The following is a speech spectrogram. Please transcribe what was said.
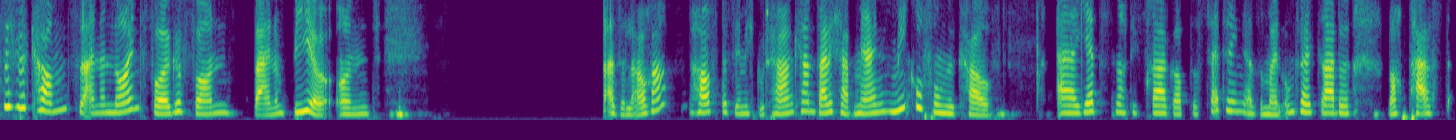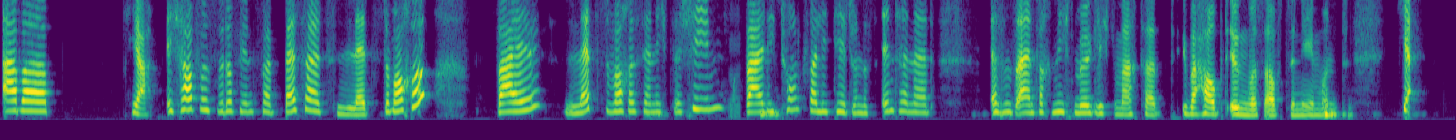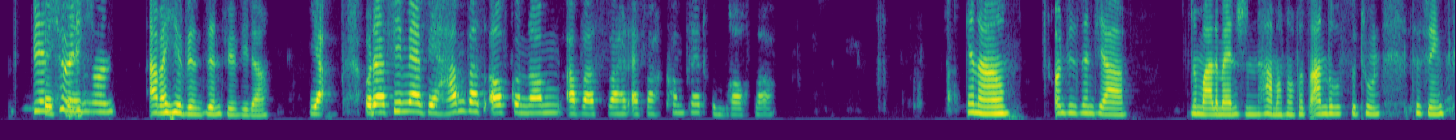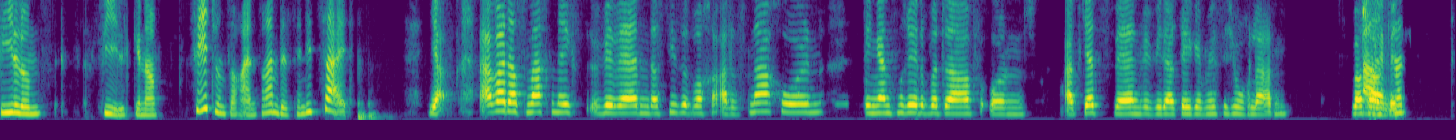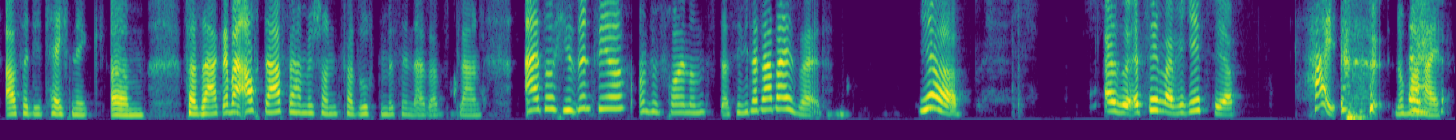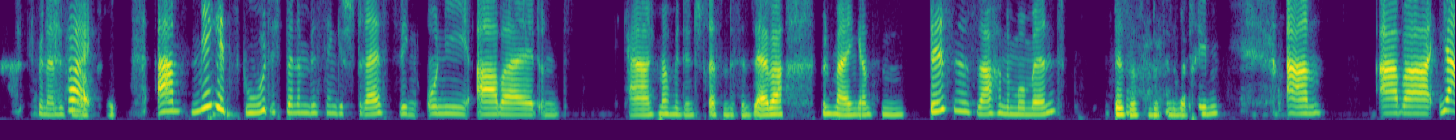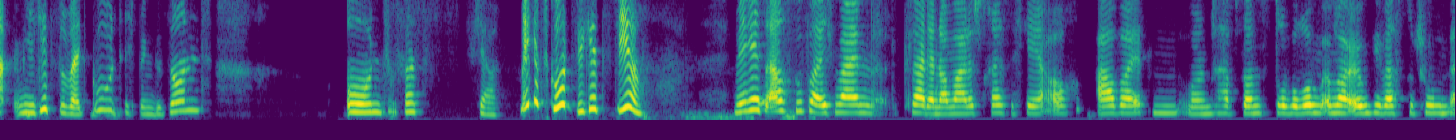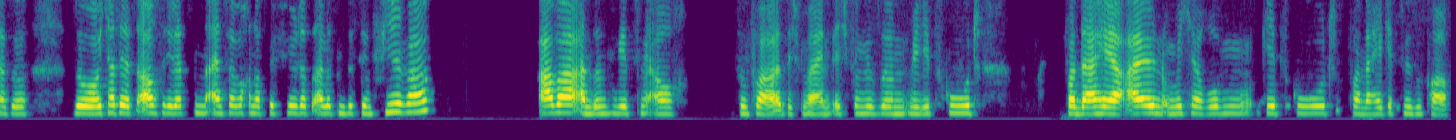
Herzlich willkommen zu einer neuen Folge von Wein und Bier. Und also Laura, hoffe, dass ihr mich gut hören könnt, weil ich habe mir ein Mikrofon gekauft. Äh, jetzt noch die Frage, ob das Setting, also mein Umfeld gerade noch passt. Aber ja, ich hoffe, es wird auf jeden Fall besser als letzte Woche, weil letzte Woche ist ja nichts erschienen, weil die Tonqualität und das Internet es uns einfach nicht möglich gemacht hat, überhaupt irgendwas aufzunehmen. Und wir entschuldigen Richtig. uns, aber hier sind wir wieder. Ja, oder vielmehr, wir haben was aufgenommen, aber es war halt einfach komplett unbrauchbar. Genau. Und wir sind ja normale Menschen, haben auch noch was anderes zu tun. Deswegen fiel uns, viel, genau, fehlt uns auch einfach ein bisschen die Zeit. Ja, aber das macht nichts. Wir werden das diese Woche alles nachholen, den ganzen Redebedarf und ab jetzt werden wir wieder regelmäßig hochladen. Wahrscheinlich. Außer außer die Technik ähm, versagt. Aber auch dafür haben wir schon versucht, ein bisschen Ersatzplan. Also hier sind wir und wir freuen uns, dass ihr wieder dabei seid. Ja. Also erzähl mal, wie geht's dir? Hi. Nochmal hi. Ich bin ein bisschen hi. aufgeregt. Ähm, mir geht's gut. Ich bin ein bisschen gestresst wegen Uni, Arbeit und keine Ahnung, ich mache mir den Stress ein bisschen selber mit meinen ganzen Business-Sachen im Moment. Business ein bisschen übertrieben. Ähm, aber ja, mir geht's soweit gut. Ich bin gesund. Und was, ja, mir geht's gut. Wie geht's dir? Mir geht's auch super. Ich meine, klar, der normale Stress. Ich gehe ja auch arbeiten und habe sonst drumherum immer irgendwie was zu tun. Also so, ich hatte jetzt auch so die letzten ein, zwei Wochen das Gefühl, dass alles ein bisschen viel war. Aber ansonsten geht's mir auch super. Also ich meine, ich bin gesund, mir geht's gut. Von daher allen um mich herum geht's gut. Von daher geht's mir super.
